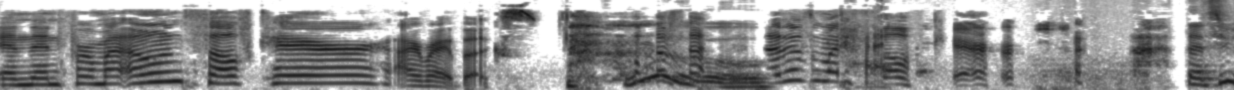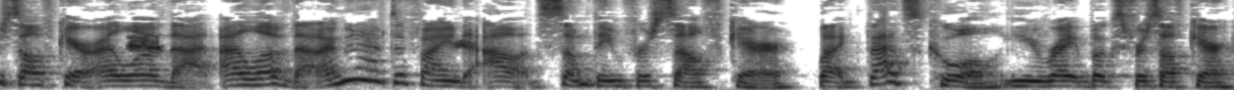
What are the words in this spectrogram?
And then for my own self care, I write books. that is my self care. that's your self care. I love that. I love that. I'm going to have to find out something for self care. Like, that's cool. You write books for self care.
